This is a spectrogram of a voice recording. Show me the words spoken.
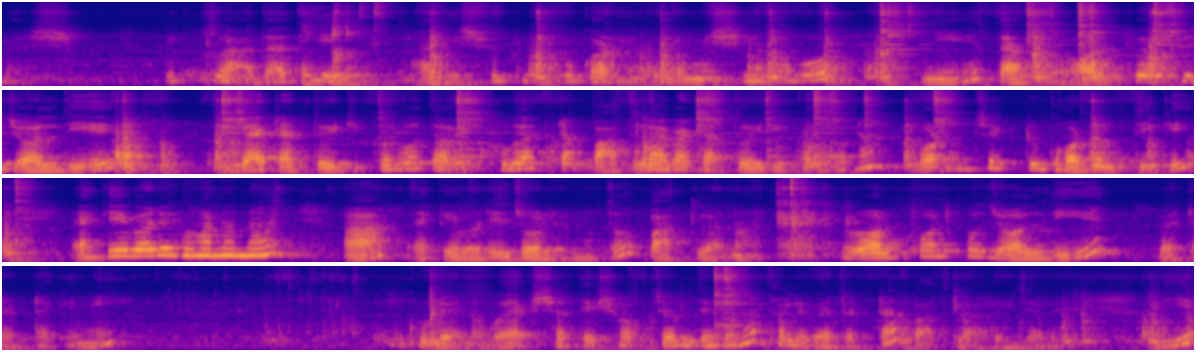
ব্যাস, একটু আদা দিয়ে আগে শুকনো উপকরণগুলো মিশিয়ে নেব, নিয়ে তারপর অল্প একটু জল দিয়ে ব্যাটার তৈরি করব, তবে খুব একটা পাতলা ব্যাটার তৈরি করব না, বরঞ্চ একটু ঘনর দিকেই। একেবারে ঘন নয়, আর একেবারে জলের মতো পাতলা নয়। অল্প অল্প জল দিয়ে ব্যাটারটাকে আমি গুলে নেব। একসাথে সব জল দেবো না, তাহলে ব্যাটারটা পাতলা হয়ে যাবে। দিয়ে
